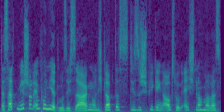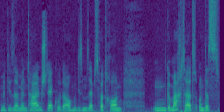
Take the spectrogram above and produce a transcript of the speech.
Das hat mir schon imponiert, muss ich sagen. Und ich glaube, dass dieses Spiel gegen Augsburg echt nochmal was mit dieser mentalen Stärke oder auch mit diesem Selbstvertrauen mh, gemacht hat. Und das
